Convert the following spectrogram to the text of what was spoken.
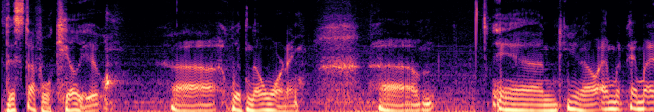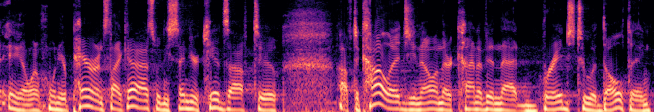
This stuff will kill you uh, with no warning. Um, and you know, and, and you know, when your parents like us, when you send your kids off to off to college, you know, and they're kind of in that bridge to adulting,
